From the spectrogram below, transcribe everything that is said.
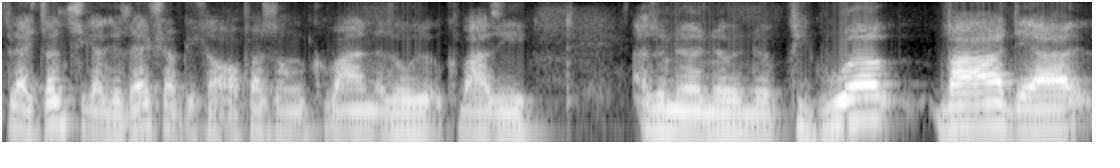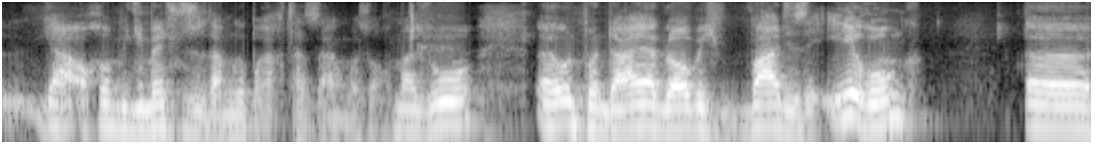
vielleicht sonstiger gesellschaftlicher Auffassung waren, also quasi also eine, eine, eine Figur war, der ja auch irgendwie die Menschen zusammengebracht hat, sagen wir es auch mal so. Äh, Und von daher, glaube ich, war diese Ehrung äh,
